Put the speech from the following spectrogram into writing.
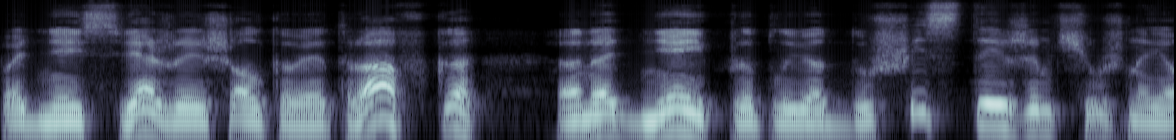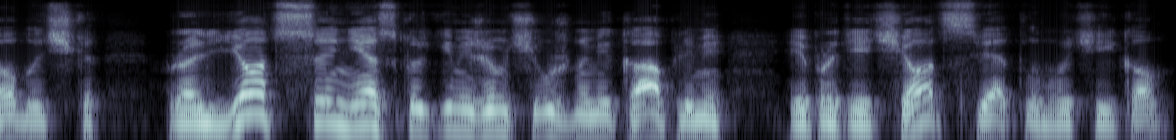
под ней свежая шелковая травка, а над ней проплывет душистое жемчужное облачко, прольется несколькими жемчужными каплями и протечет светлым ручейком.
